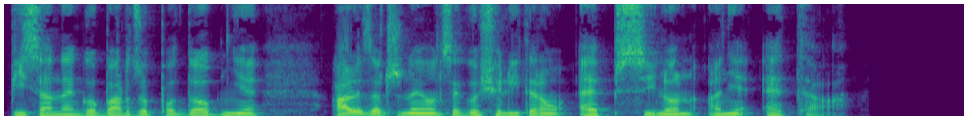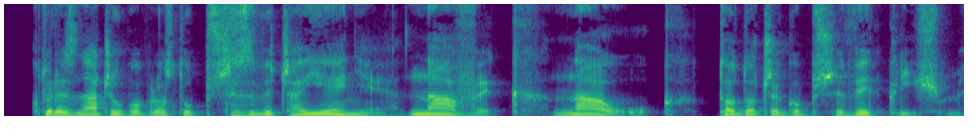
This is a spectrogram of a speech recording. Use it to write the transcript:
pisanego bardzo podobnie, ale zaczynającego się literą epsilon, a nie eta, który znaczył po prostu przyzwyczajenie, nawyk, nauk, to do czego przywykliśmy.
